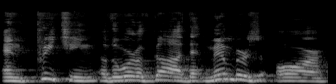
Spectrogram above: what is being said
and preaching of the Word of God that members are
